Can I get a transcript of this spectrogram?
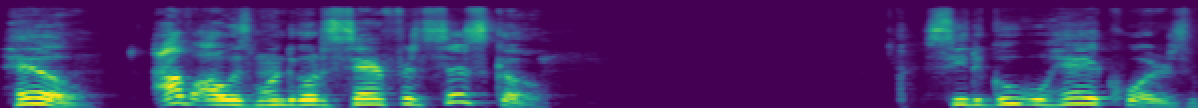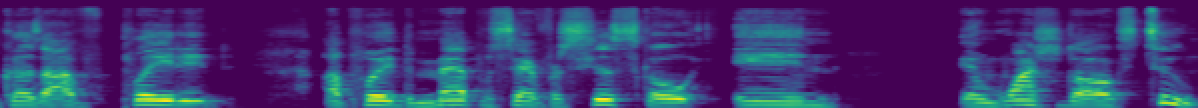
Hell, I've always wanted to go to San Francisco. See the Google headquarters because I've played it. I played the map of San Francisco in in Watch Dogs 2.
